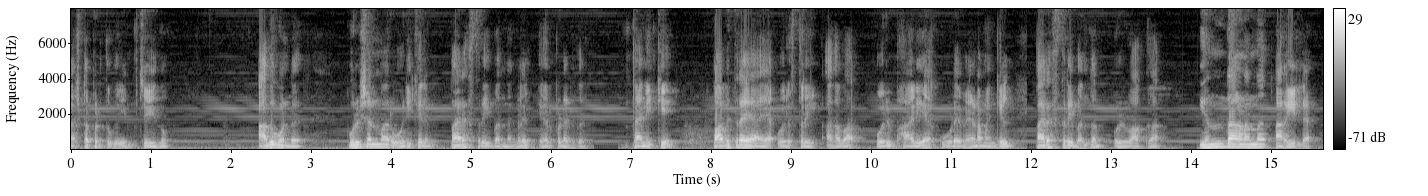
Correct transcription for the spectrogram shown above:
നഷ്ടപ്പെടുത്തുകയും ചെയ്യുന്നു. അതുകൊണ്ട് പുരുഷന്മാർ ഒരിക്കലും പരസ്ത്രീ ബന്ധങ്ങളിൽ ഏർപ്പെടരുത്. തനിക്ക് പവിത്രയായ ഒരു സ്ത്രീ അഥവാ ഒരു ഭാര്യ കൂടെ വേണമെങ്കിൽ പരസ്ത്രീ ബന്ധം ഒഴിവാക്കുക. എന്താണെന്ന് അറിയില്ല.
